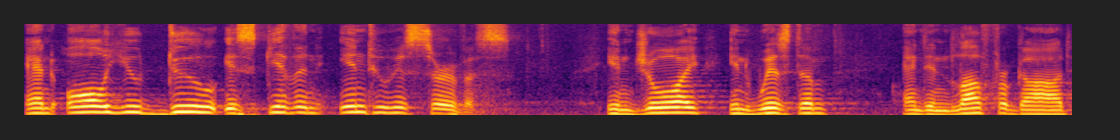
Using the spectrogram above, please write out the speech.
and all you do is given into his service in joy, in wisdom, and in love for God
